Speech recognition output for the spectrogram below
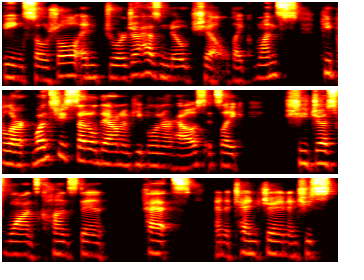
being social and georgia has no chill. Like once people are once she's settled down and people in her house it's like she just wants constant pets and attention and she's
